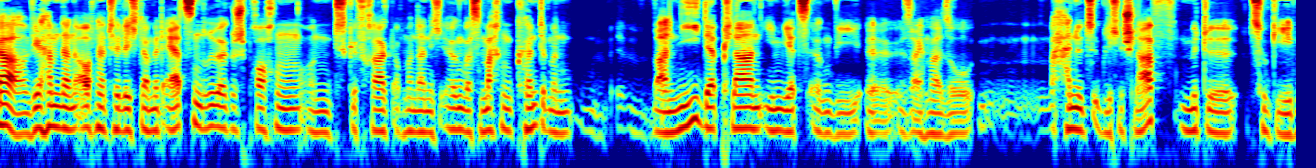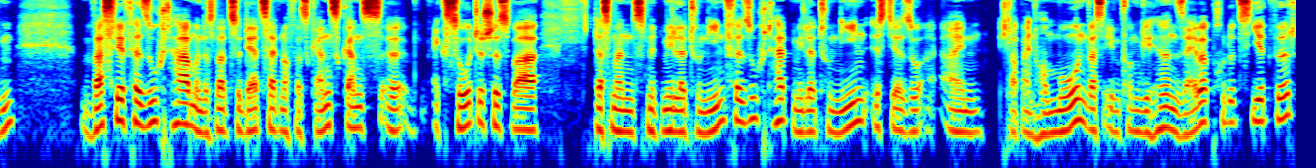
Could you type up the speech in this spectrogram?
Ja, wir haben dann auch natürlich da mit Ärzten drüber gesprochen und gefragt, ob man da nicht irgendwas machen könnte. Man äh, war nie der Plan, ihm jetzt irgendwie, äh, sag ich mal so, handelsübliche Schlafmittel zu geben. Was wir versucht haben, und das war zu der Zeit noch was ganz, ganz äh, Exotisches, war, dass man es mit Melatonin versucht hat. Melatonin ist ja so ein, ich glaube, ein Hormon, was eben vom Gehirn selber produziert wird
